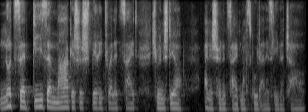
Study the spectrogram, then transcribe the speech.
Nutze diese magische spirituelle Zeit. Ich wünsche dir eine schöne Zeit. Mach's gut. Alles Liebe. Ciao.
